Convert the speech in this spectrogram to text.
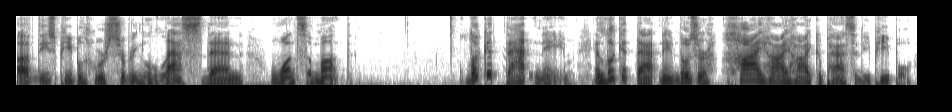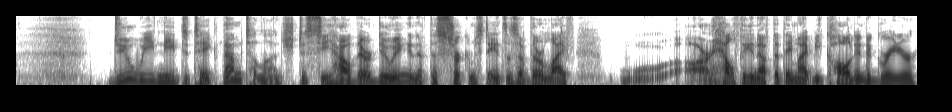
of these people who were serving less than once a month, look at that name and look at that name. Those are high, high, high capacity people. Do we need to take them to lunch to see how they're doing and if the circumstances of their life are healthy enough that they might be called into greater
